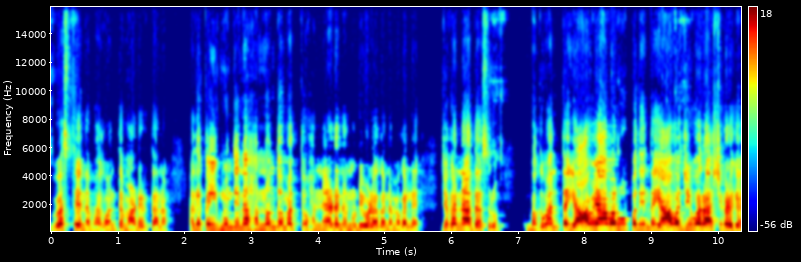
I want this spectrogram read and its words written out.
ವ್ಯವಸ್ಥೆಯನ್ನು ಭಗವಂತ ಮಾಡಿರ್ತಾನೆ. ಅದಕ್ಕೆ ಈಗ ಮುಂದಿನ ಹನ್ನೊಂದು ಮತ್ತು ಹನ್ನೆರಡನೇ ನುಡಿ ಒಳಗ ನಮಗಲ್ಲೇ ಜಗನ್ನಾಥಾಸರು ಭಗವಂತ ಯಾವ ಯಾವ ರೂಪದಿಂದ ಯಾವ ಜೀವರಾಶಿಗಳಿಗೆ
